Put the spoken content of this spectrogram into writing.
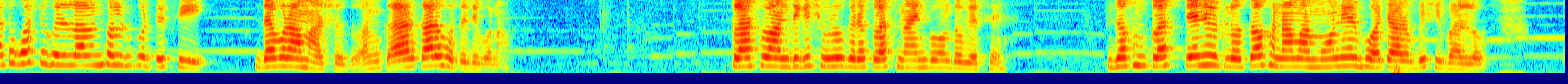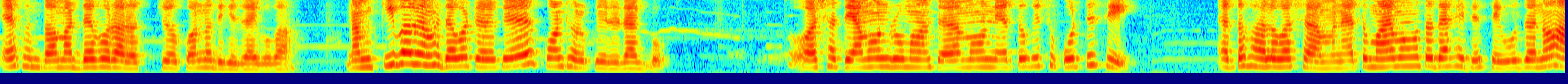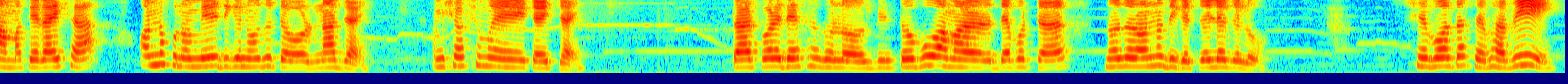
এত কষ্ট করে লালন পালন করতেছি। দেবর আমার শুধু, আমি আর কারও হতে দেব না। ক্লাস ওয়ান থেকে শুরু করে ক্লাস নাইন পর্যন্ত গেছে। যখন ক্লাস টেনে উঠল, তখন আমার মনের ভয়টা আরও বেশি বাড়লো। এখন তো আমার দেবর আরও চোখ অন্যদিকে যাইব গা। না, আমি কীভাবে আমার দেবরটাকে কন্ট্রোল করে রাখব? তো ওর সাথে এমন রোমাঞ্চ, এমন এত কিছু করতেছি এত ভালোবাসা মানে এত মায়া মমতা দেখাইতেছে, ও যেন আমাকে রাইখা অন্য কোনো মেয়ের দিকে নজরটা ওর না যায়। আমি সবসময় এটাই চাই। তারপরে দেখা গেল একদিন, তবুও আমার দেবরটার নজর অন্যদিকে চলে গেল। সে বলতেছে, ভাবি,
